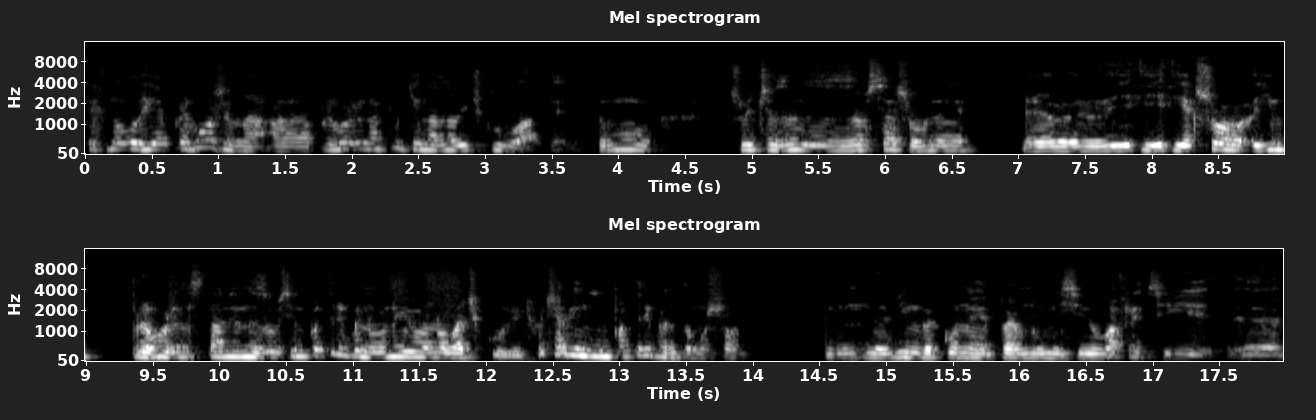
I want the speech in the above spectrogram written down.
технологія Пригожина, а Пригожина Путіна новічкувати. Тому швидше за, все, що вони, е, якщо їм Пригожин стане не зовсім потрібен, вони його новачкують. Хоча він їм потрібен, тому що він виконує певну місію в Африці. Е,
